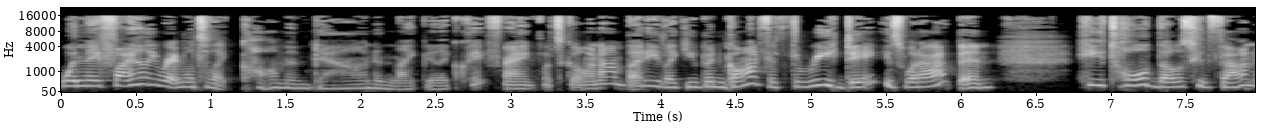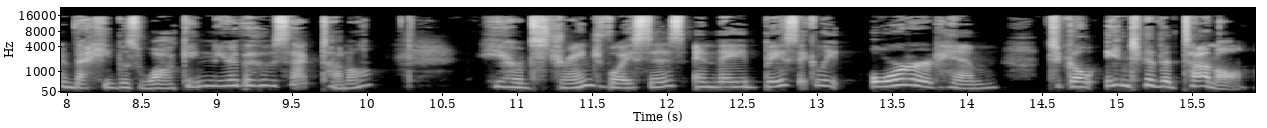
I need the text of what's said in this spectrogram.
When they finally were able to like calm him down and like be like, okay, Frank, what's going on, buddy? Like, you've been gone for three days. What happened? He told those who found him that he was walking near the Hoosac tunnel. He heard strange voices and they basically ordered him to go into the tunnel.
